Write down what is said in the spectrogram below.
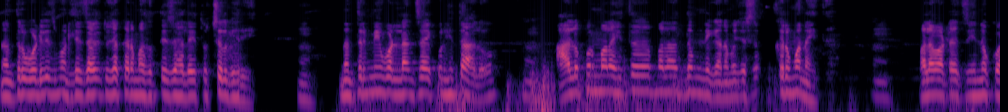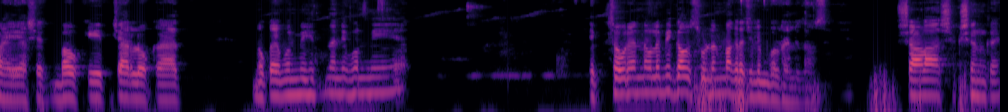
नंतर वडीलच म्हटले जाऊ दे, तुझ्या कर्मात ते झालंय तू चल घरी. हम्म. नंतर मी वडिलांचं ऐकून इथं आलो. आलो पण मला इथं मला दम निघाना म्हणजे असं कर्म नाही इथं. हम्म. मला वाटायचं हे नको आहे. अशा भावकीत चार लोकात नको आहे. म्हणून मी इथनं निघून मी एक चौऱ्याण्णवला मी गाव सोडून मगराच्या लिंबगाव राहिलो जाऊन शाळा शिक्षण काय?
